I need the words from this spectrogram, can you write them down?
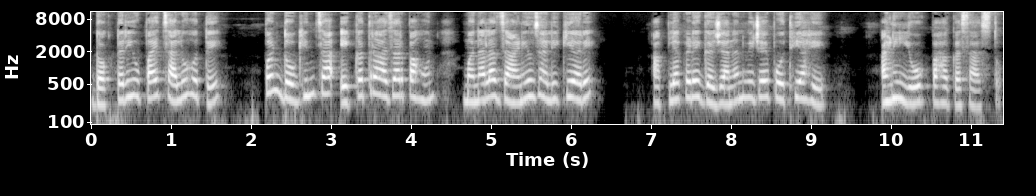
डॉक्टरी उपाय चालू होते पण दोघींचा एकत्र आजार पाहून मनाला जाणीव झाली की अरे आपल्याकडे गजानन विजय पोथी आहे आणि योग पहा कसा असतो.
